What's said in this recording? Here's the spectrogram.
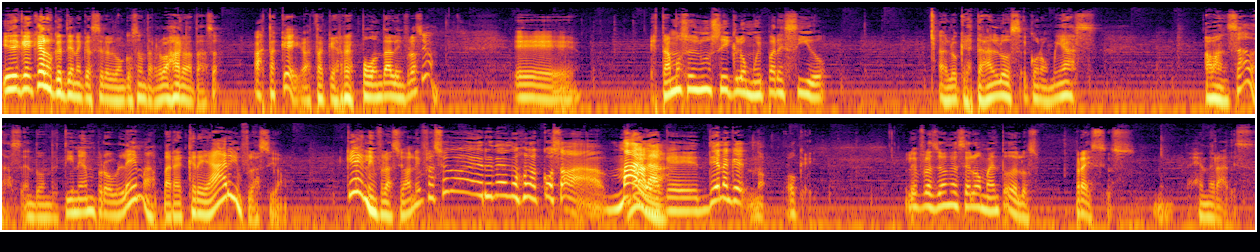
y de que qué es lo que tiene que hacer el Banco Central, bajar la tasa. ¿Hasta qué? Hasta que responda a la inflación. Eh, estamos en un ciclo muy parecido a lo que están las economías avanzadas, en donde tienen problemas para crear inflación. ¿Qué es la inflación? La inflación no es una cosa mala, que tiene que... No, ok. La inflación es el aumento de los precios generales.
